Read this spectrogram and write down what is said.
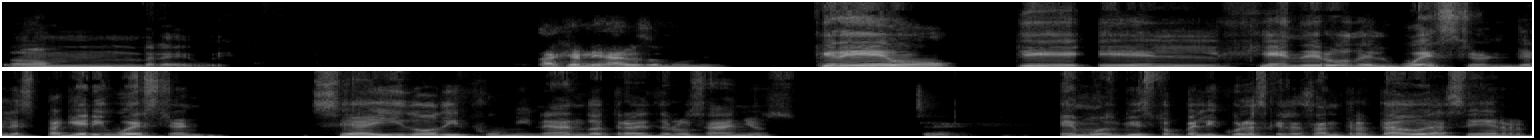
Hombre, güey. Está genial ese movie. Creo que el género del western, del spaghetti western, se ha ido difuminando a través de los años. Sí. Hemos visto películas que las han tratado de hacer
